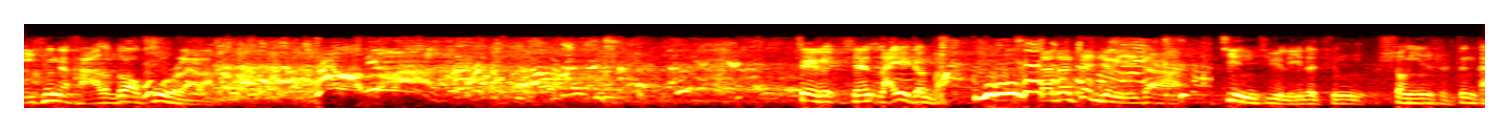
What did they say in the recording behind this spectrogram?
你听这孩子都要哭出来了，太好听了！这个先来一阵吧，让他镇静一下啊。近距离的听声音是真感。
